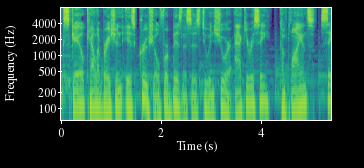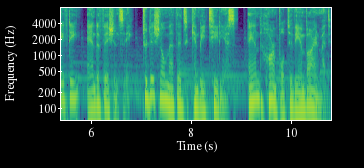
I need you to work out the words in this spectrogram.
Tank scale calibration is crucial for businesses to ensure accuracy, compliance, safety, and efficiency. Traditional methods can be tedious and harmful to the environment,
